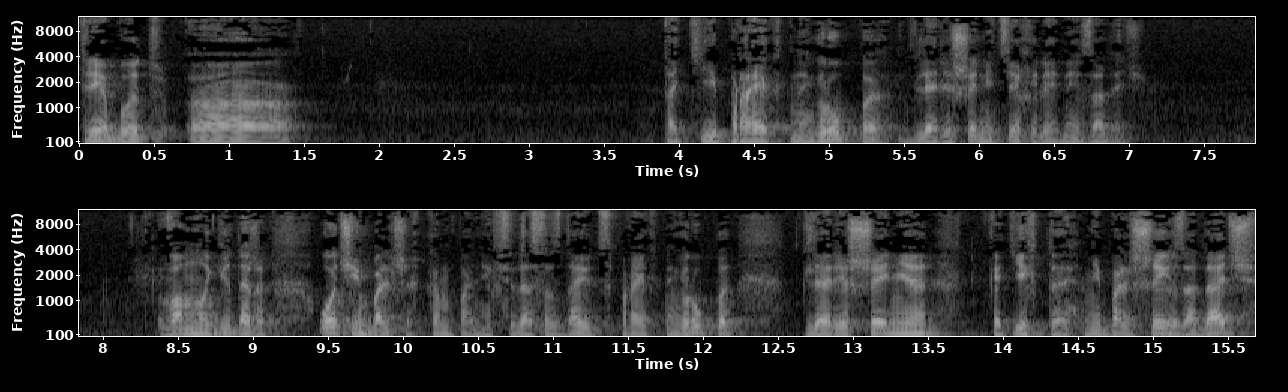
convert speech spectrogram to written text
требуют э, такие проектные группы для решения тех или иных задач. Во многих, даже очень больших компаниях всегда создаются проектные группы для решения каких-то небольших задач,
